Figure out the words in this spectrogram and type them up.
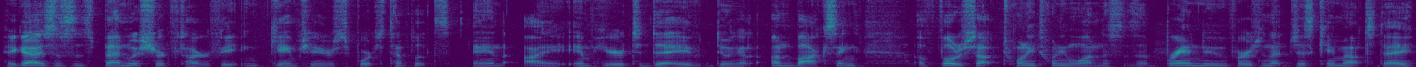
Hey guys, this is Ben with Shirk Photography and Game Changer Sports Templates, and I am here today doing an unboxing of Photoshop 2021. This is a brand new version that just came out today,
